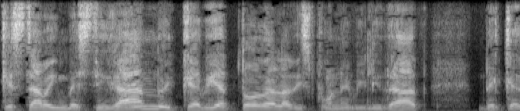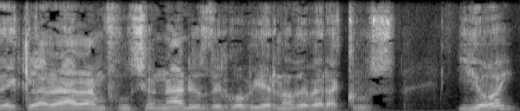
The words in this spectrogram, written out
que estaba investigando y que había toda la disponibilidad de que declararan funcionarios del gobierno de Veracruz. Y hoy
